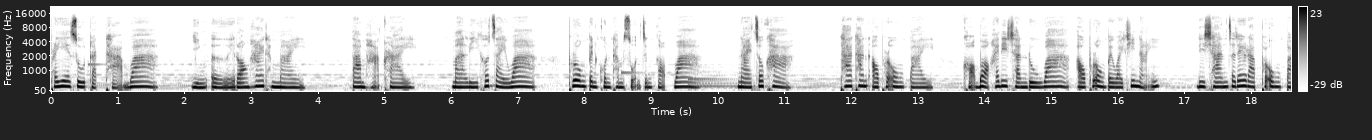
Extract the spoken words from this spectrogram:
พระเยซูตรัสถามว่า หญิงเอ๋ยร้องไห้ทำไม ตามหาใคร มารีเข้าใจว่า พระองค์เป็นคนทำสวนจึงตอบว่า นายเจ้าค่ะ ถ้าท่านเอาพระองค์ไป ขอบอกให้ดิฉันรู้ว่าเอาพระองค์ไปไว้ที่ไหน ดิฉันจะได้รับพระองค์ไป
